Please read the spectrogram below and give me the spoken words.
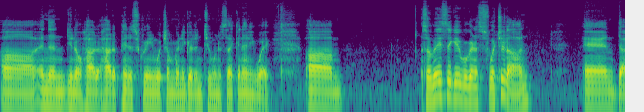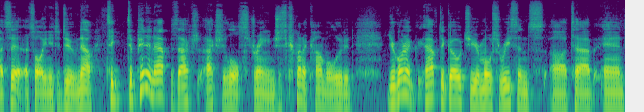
Uh, and then, you know, how to, how to pin a screen, which I'm going to get into in a second anyway. Um, so basically, we're going to switch it on. And that's it. That's all you need to do. Now, to, to pin an app is actually, actually a little strange. It's kind of convoluted. You're going to have to go to your most recent uh, tab and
